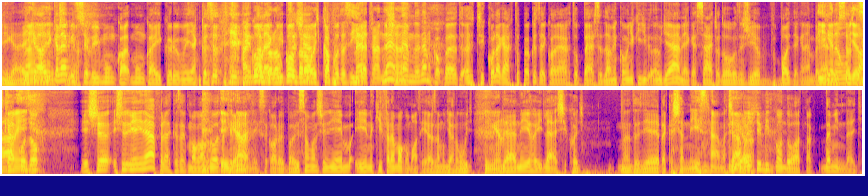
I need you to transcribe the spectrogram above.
Igen, egyik a legviccesebb, hogy munka, munkai körülmények között egyébként Hát a gondolom, gondolom, hogy kapod az ívet rendesen. Nem, nem, nem kap, kollégáktól, a közeli kollégáktól persze, de amikor mondjuk így ugye elmegyek egy szájtra dolgozni, és ugye vadidegen ember Igen, először amúgy az találkozok, és, és ugye én elfeledkezek magamról, tehát Igen. én nem emlékszek arra, hogy bajuszom van, és én, én kifele magamat érzem ugyanúgy, Igen. de néha így leesik, hogy na, de ugye érdekesen néz rám a csába, Ja. és hogy mit gondolhatnak, de mindegy.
